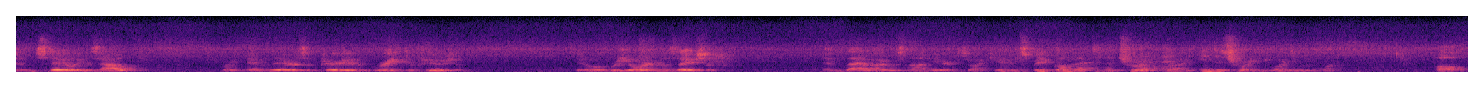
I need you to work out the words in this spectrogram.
And Staley is out, Right. and there's a period of great confusion, you know, of reorganization. And that I was not here, so I can't speak You've to gone that. back to Detroit, Yeah, and right. in Detroit you are doing what? Oh,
